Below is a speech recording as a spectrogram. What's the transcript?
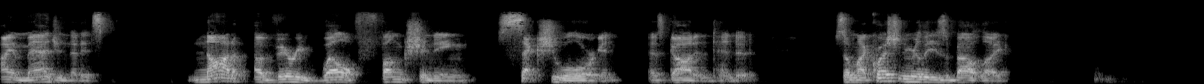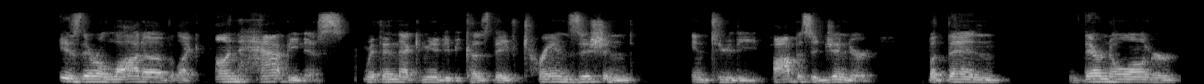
I imagine that it's not a very well functioning sexual organ as God intended. So my question really is about like is there a lot of like unhappiness within that community because they've transitioned into the opposite gender but then they're no longer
